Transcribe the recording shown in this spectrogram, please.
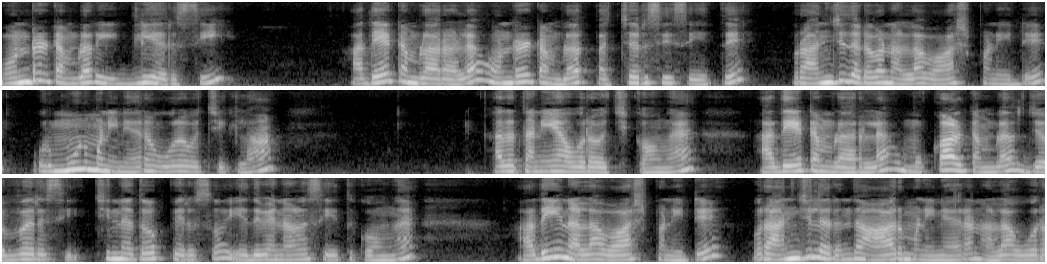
ஒன்றரை டம்ளர் இட்லி அரிசி அதே டம்ளரால் ஒன்றரை டம்ளர் பச்சரிசி சேர்த்து ஒரு அஞ்சு தடவை நல்லா வாஷ் பண்ணிவிட்டு ஒரு மூணு மணி நேரம் ஊற வச்சுக்கலாம். அதை தனியாக ஊற வச்சுக்கோங்க. அதே டம்ளரில் முக்கால் டம்ளர் ஜவ்வரிசி சின்னதோ பெருசோ எது வேணாலும் சேர்த்துக்கோங்க. அதையும் நல்லா வாஷ் பண்ணிவிட்டு ஒரு அஞ்சுலேருந்து ஆறு மணி நேரம் நல்லா ஊற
